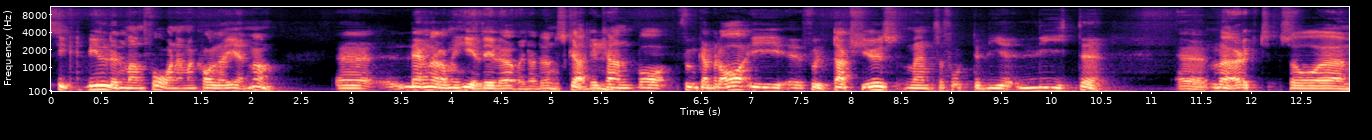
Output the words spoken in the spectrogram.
siktbilden man får när man kollar igenom eh, lämnar de en hel del övrigt att önska. Det kan vara, funka bra i eh, fullt dagsljus men så fort det blir lite eh, mörkt så eh,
